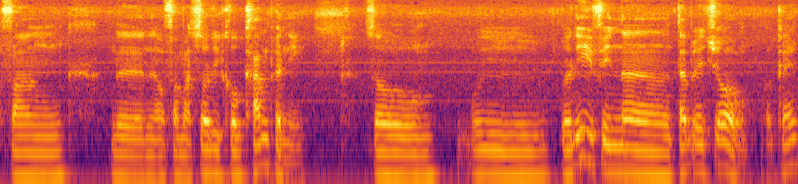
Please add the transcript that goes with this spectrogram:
from the you know, pharmaceutical company. So we believe in uh, WHO. Okay.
